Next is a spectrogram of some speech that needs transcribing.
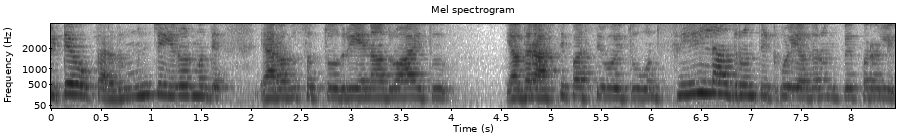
ಬಿಟ್ಟೇ ಹೋಗ್ತಾರೆ. ಅದ್ರ ಮುಂಚೆ ಇರೋರ್ ಮಧ್ಯೆ ಯಾರಾದ್ರೂ ಸತ್ತೋದ್ರು, ಏನಾದ್ರೂ ಆಯ್ತು, ಯಾವ್ದಾರ ಆಸ್ತಿ ಪಾಸ್ತಿ ಹೋಯ್ತು, ಒಂದು ಫೀಲ್ ಆದ್ರು ಅಂತ ಇಟ್ಕೊಳ್ಳಿ, ಯಾವ್ದಾರ ಒಂದು ಪೇಪರಲ್ಲಿ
